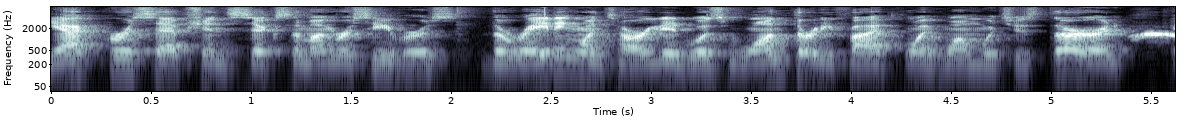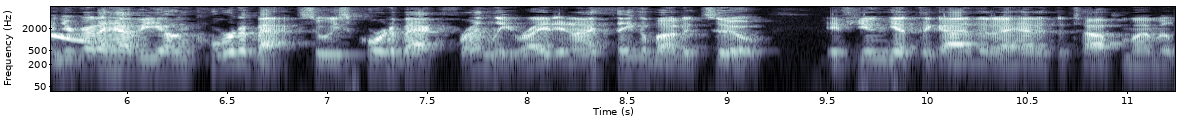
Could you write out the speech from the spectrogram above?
YAC perception sixth among receivers. The rating when targeted was 135.1, which is third, and you're going to have a young quarterback, so he's quarterback friendly, right? And I think about it too. If you can get the guy that I had at the top of my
